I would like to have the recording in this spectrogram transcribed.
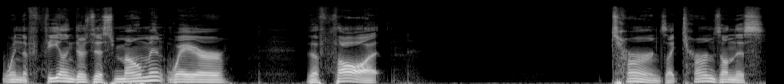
when the feeling there's this moment where the thought turns like turns on this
